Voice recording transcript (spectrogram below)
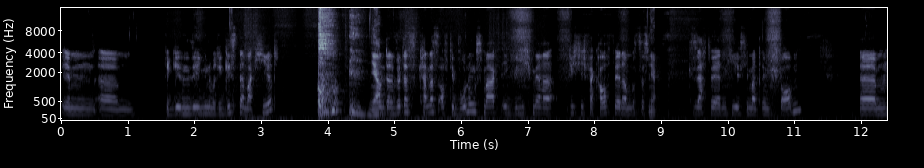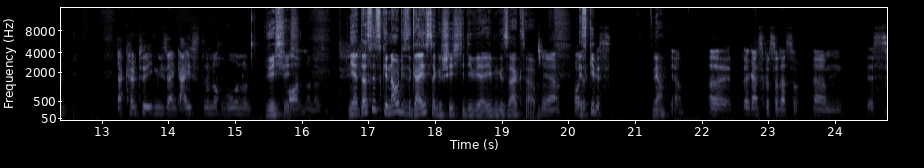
im, ähm, in irgendeinem Register markiert. Ja. Und dann wird das, kann das auf dem Wohnungsmarkt irgendwie nicht mehr richtig verkauft werden. Dann muss das ja. gesagt werden, hier ist jemand drin gestorben. Ähm, da könnte irgendwie sein Geist drin noch wohnen und Richtig. oder so. Ja, das ist genau diese Geistergeschichte, die wir eben gesagt haben. Ja, und es gibt. Ist, ja. Ja. Äh, ganz kurz noch dazu. Ähm, es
